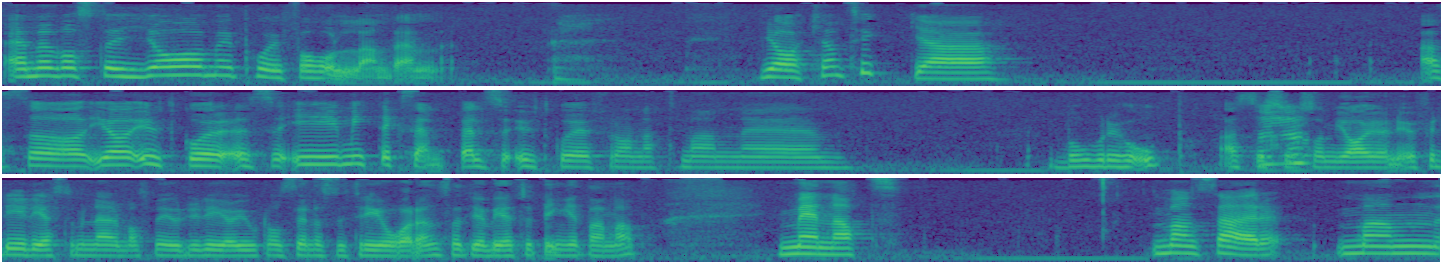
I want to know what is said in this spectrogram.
Äh, men vad stör jag mig på i förhållanden? Jag kan tycka Alltså jag utgår, alltså, i mitt exempel så utgår jag från att man eh, bor ihop. Alltså mm. så som jag gör nu. För det är det som är närmast mig och det är det jag har gjort de senaste tre åren. Så att jag vet typ inget annat. Men att man så här, man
